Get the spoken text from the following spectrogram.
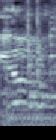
Rio.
